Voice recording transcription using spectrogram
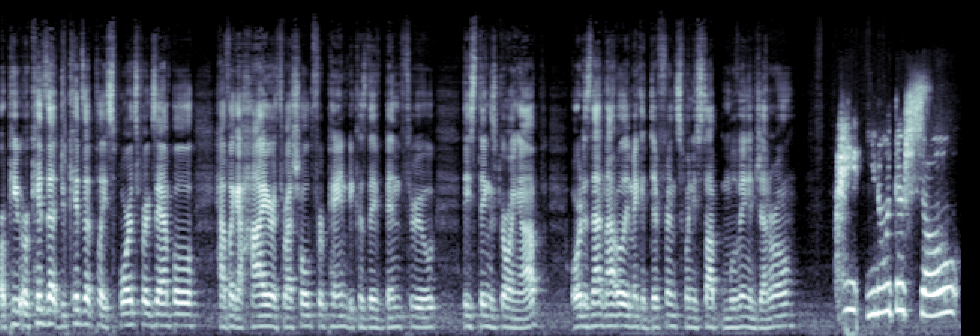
or pe- or kids that do kids that play sports for example have like a higher threshold for pain because they've been through these things growing up or does that not really make a difference when you stop moving in general I you know what there's so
